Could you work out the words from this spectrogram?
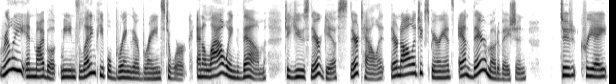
really, in my book, means letting people bring their brains to work and allowing them to use their gifts, their talent, their knowledge, experience, and their motivation to create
